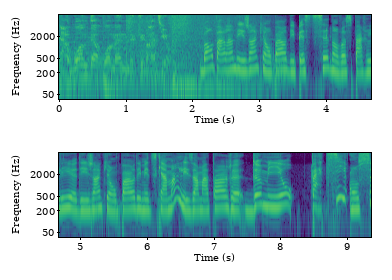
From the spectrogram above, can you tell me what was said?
La Wonder Woman de Cube Radio. Bon, parlant des gens qui ont peur des pesticides, on va se parler euh, des gens qui ont peur des médicaments, les amateurs euh, d'homéopathie. On se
